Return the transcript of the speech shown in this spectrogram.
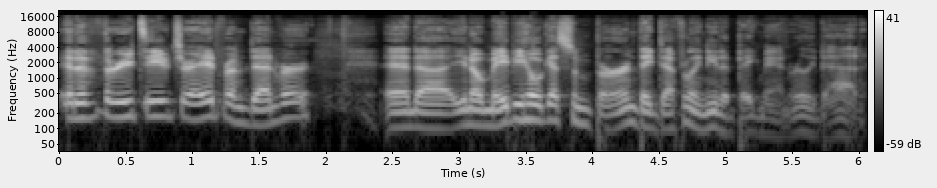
in a three-team trade from Denver. And uh, you know, maybe he'll get some burn. They definitely need a big man, really bad.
